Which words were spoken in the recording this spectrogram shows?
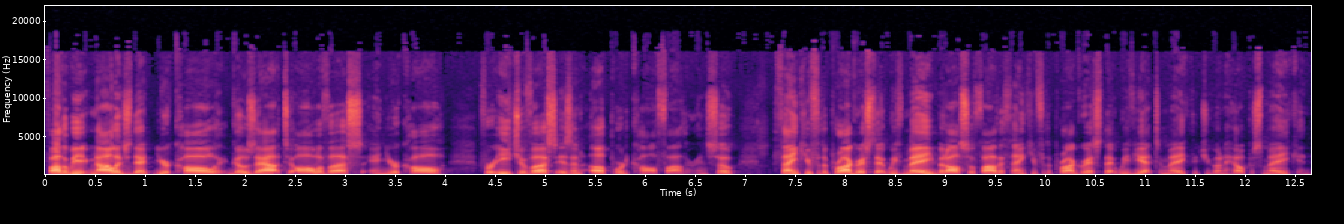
Father, we acknowledge that your call goes out to all of us, and your call for each of us is an upward call, Father. And so, thank you for the progress that we've made, but also, Father, thank you for the progress that we've yet to make, that you're going to help us make. And,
